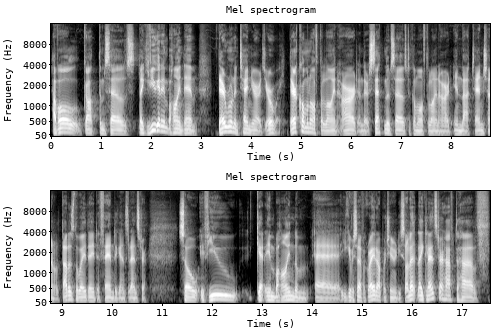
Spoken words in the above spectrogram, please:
have all got themselves like if you get in behind them, they're running 10 yards your way. They're coming off the line hard and they're setting themselves to come off the line hard in that 10 channel. That is the way they defend against Leinster. So if you get in behind them, uh, you give yourself a great opportunity. So like Leinster have to have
